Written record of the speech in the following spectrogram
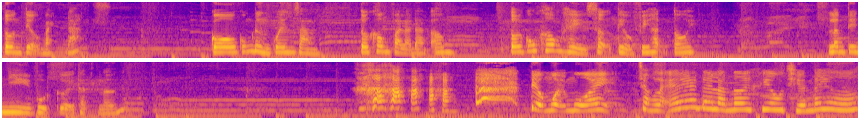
Tôn Tiểu Bạch đáp. Cô cũng đừng quên rằng, Tôi không phải là đàn ông. Tôi cũng không hề sợ Tiểu Phi hận tôi. Lâm Tiên Nhi vụt cười thật lớn. Tiểu muội muội Chẳng lẽ đây là nơi khiêu chiến đấy ư?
